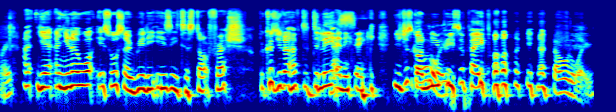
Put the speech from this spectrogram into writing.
Right? Uh, yeah, and you know what? It's also really easy to start fresh because you don't have to delete Yes. anything. You just got a new piece of paper, you know. totally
